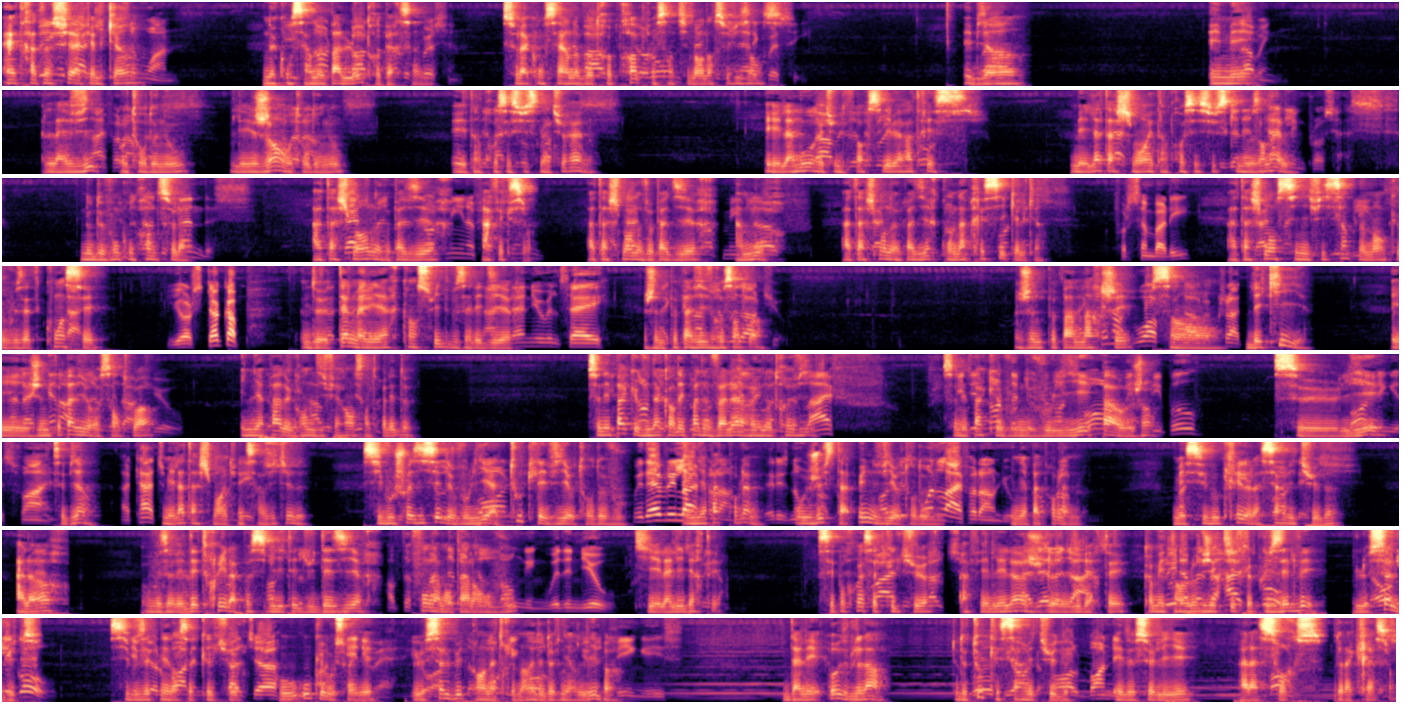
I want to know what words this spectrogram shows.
Être attaché à quelqu'un ne concerne pas l'autre personne. Cela concerne votre propre sentiment d'insuffisance. Eh bien, aimer la vie autour de nous, les gens autour de nous, est un processus naturel. Et l'amour est une force libératrice. Mais l'attachement est un processus qui nous emmêle. Nous devons comprendre cela. Attachement ne veut pas dire affection. Attachement ne veut pas dire amour. Attachement ne veut pas dire qu'on apprécie quelqu'un. Attachement signifie simplement que vous êtes coincé de telle manière qu'ensuite vous allez dire « je ne peux pas vivre sans toi ». Je ne peux pas marcher sans béquille et je ne peux pas vivre sans toi. Il n'y a pas de grande différence entre les deux. Ce n'est pas que vous n'accordez pas de valeur à une autre vie. Ce n'est pas que vous ne vous liez pas aux gens. Se lier, c'est bien, mais l'attachement est une servitude. Si vous choisissez de vous lier à toutes les vies autour de vous, il n'y a pas de problème. Ou juste à une vie autour de vous, il n'y a pas de problème. Mais si vous créez de la servitude, alors vous avez détruit la possibilité du désir fondamental en vous, qui est la liberté. C'est pourquoi cette culture a fait l'éloge de la liberté comme étant l'objectif le plus élevé, le seul but. Si vous êtes né dans cette culture, ou où que vous soyez, le seul but pour un être humain est de devenir libre, d'aller au-delà de toutes les servitudes et de se lier à la source de la création.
